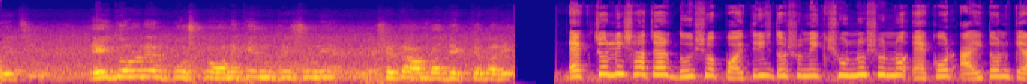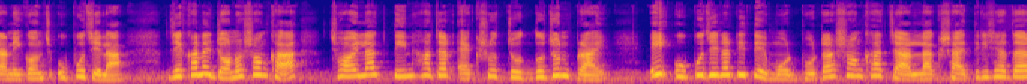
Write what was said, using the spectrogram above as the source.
হয়েছি। এই ধরনের প্রশ্ন অনেকের মুখে শুনি, সেটা আমরা দেখতে পারি। একচল্লিশ হাজার দুইশো পঁয়ত্রিশ দশমিক শূন্য শূন্য একর আয়তন কেরানীগঞ্জ উপজেলা, যেখানে জনসংখ্যা ছয় লাখ তিন হাজার একশো চোদ্দ জন প্রায়। এই উপজেলাটিতে মোট ভোটার সংখ্যা চার লাখ সাঁত্রিশ হাজার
